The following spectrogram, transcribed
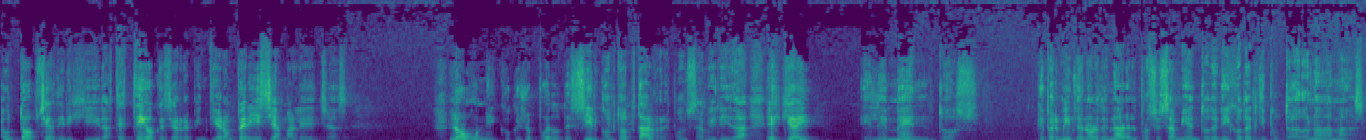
autopsias dirigidas, testigos que se arrepintieron, pericias mal hechas. Lo único que yo puedo decir con total responsabilidad es que hay elementos que permiten ordenar el procesamiento del hijo del diputado, nada más.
